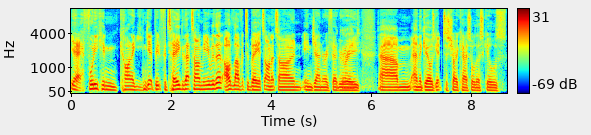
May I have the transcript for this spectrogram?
yeah, footy can kind of, you can get a bit fatigued that time of year with it. I'd love it to be, it's on its own in January, February, um, and the girls get to showcase all their skills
